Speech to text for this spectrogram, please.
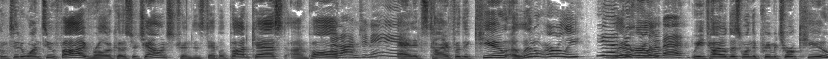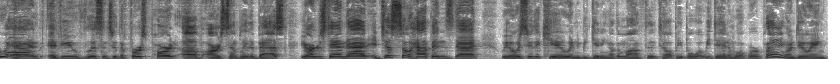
Welcome to the 125 Roller Coaster Challenge Trimmed and Stapled podcast. I'm Paul. And I'm Janine. And it's time for the Q. A little early. Yeah, just a little bit. We titled this one the premature Q, and if you've listened to the first part of our Simply the Best, you understand that it just so happens that we always do the Q in the beginning of the month to tell people what we did and what we're planning on doing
